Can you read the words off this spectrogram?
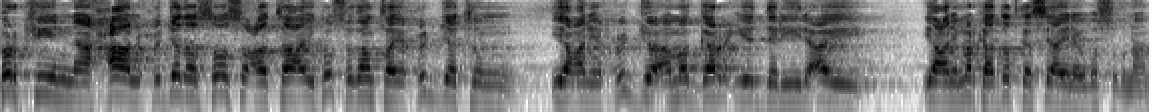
korkiinna xaal xujada soo socota ay ku sugan tahay xujatun yacni xujo ama gar iyo daliil ay yacni markaa dadka si aynay ugu sugnaan.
